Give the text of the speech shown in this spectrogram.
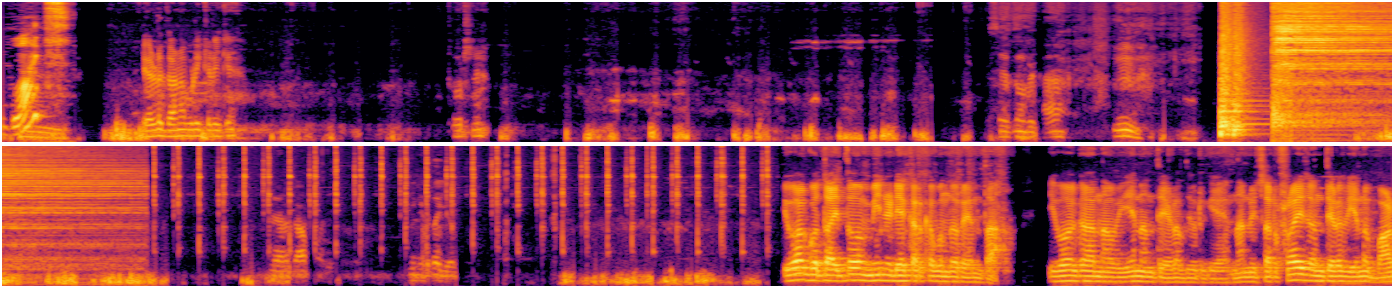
ವಾಟ್ ಎರಡು ಗಾಣ ಬಿಡಿ ಕೆಳಗೆ. ತೋರ್ಸಿ. ಸೇರಿ ನೋಡ್ಬೇಕಾ? ಹ್ಞೂ. ಇವಾಗ ಗೊತ್ತಾಯ್ತು ಮೀನು ಹಿಡಿಯೋಕೆ ಕರ್ಕೊಬಂದವ್ರೆ ಅಂತ. ಇವಾಗ ನಾವು ಏನಂತ ಹೇಳೋದು ಇವ್ರಿಗೆ, ನಾನು ಸರ್ಪ್ರೈಸ್ ಅಂತ ಹೇಳೋದು ಏನೋ ಭಾಳ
